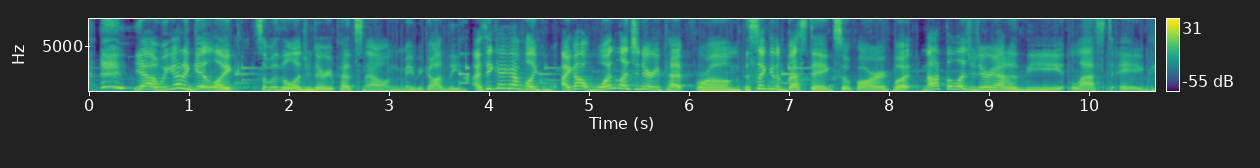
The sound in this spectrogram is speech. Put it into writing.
yeah, we gotta get like some of the legendary pets now and maybe godly. I think I have like, I got one legendary pet from the second to best egg so far, but not the legendary out of the last egg.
